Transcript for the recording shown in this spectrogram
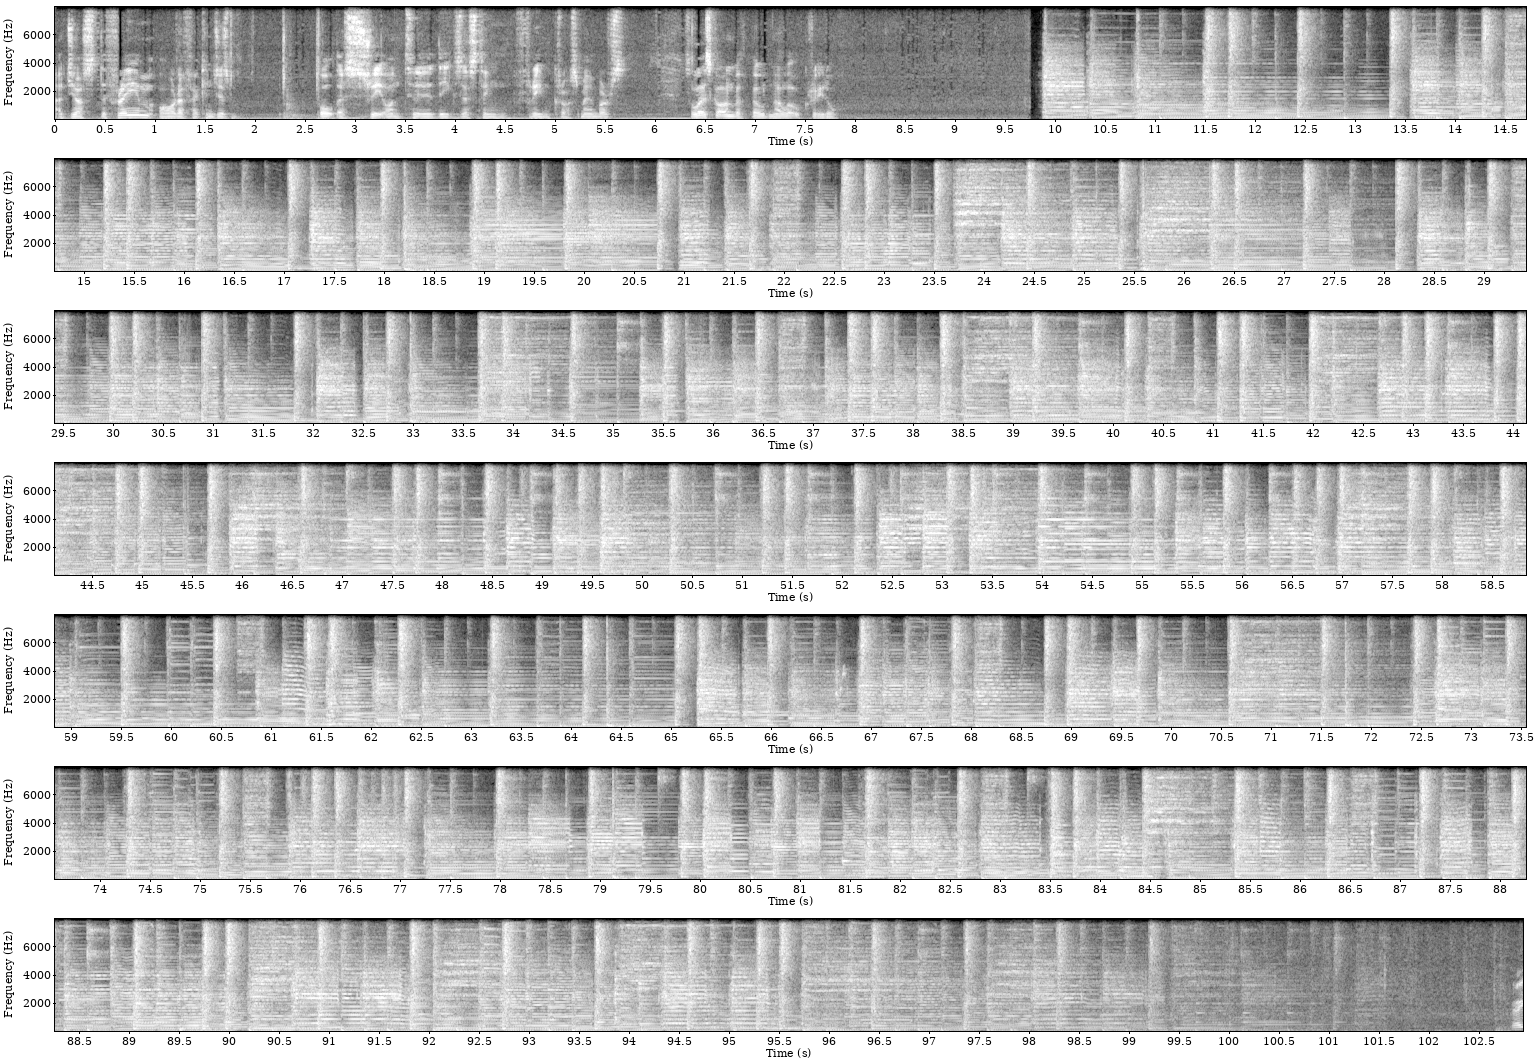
adjust the frame or if I can just bolt this straight onto the existing frame cross members. So let's get on with building a little cradle.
